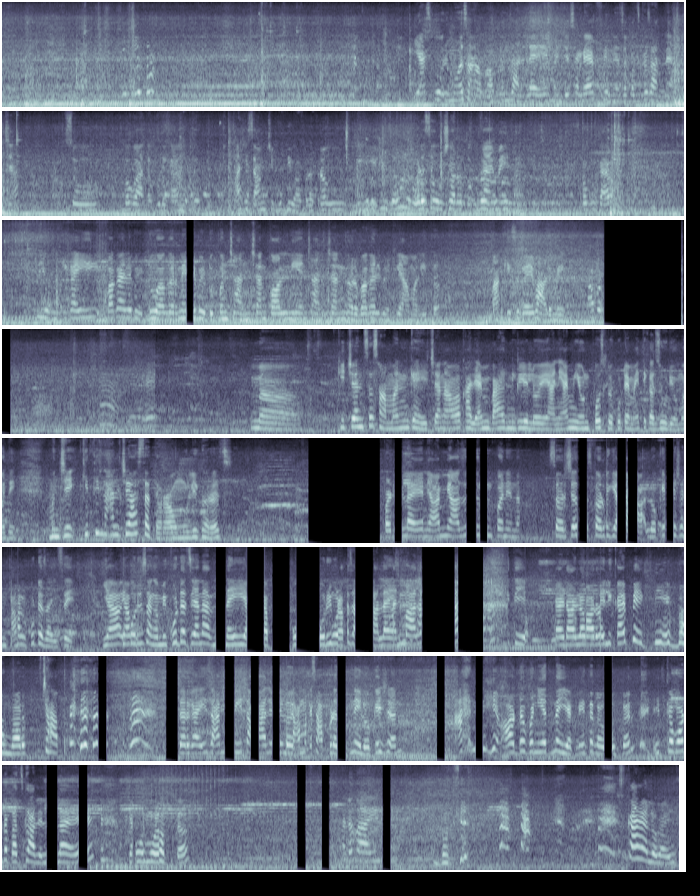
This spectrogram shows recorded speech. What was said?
पोरीमुळे सगळा प्रॉब्लेम झालेला आहे म्हणजे सगळ्या फिरण्याचा पत्र झालेला आहे आमच्या. सो बघू आता पुढे काय होतं. अशीच आमची बुद्धी वापरत राहू. थोडंसं हुशार होतो. काय माहिती? बघू काय होतं. काही बघायला भेटू. अगर नाही भेटू पण छान छान कॉलनी आणि छान छान घर बघायला भेटले आम्हाला इथं. बाकीचं काही भाडमे किचनचं सामान घ्यायच्या नावाखाली आम्ही बाहेर निघलेलो आहे आणि आम्ही येऊन पोचलो कुठे माहिती का झुडिओमध्ये. म्हणजे किती लालचे असतात राव मुली खरंच. पडलाय आणि आम्ही अजून पण आहे ना सर्चच करतो की लोकेशन आम्हाला कुठं जायचंय. या या पोरी सांग मी कुठंच येणार नाही. पोरी झालाय आणि मला काय डायलॉग आली काय फेकती भंगार छाप. तर काही आम्ही आलेलो आम्हाला सापडत नाही लोकेशन ऑटो पण येत नाही इकडे इथं लवकर. इतकं मोठं पचका आलेला आहे. त्या पोरमुळं फक्त. हॅलो बाई. फक्त काय हॅलो गाईज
